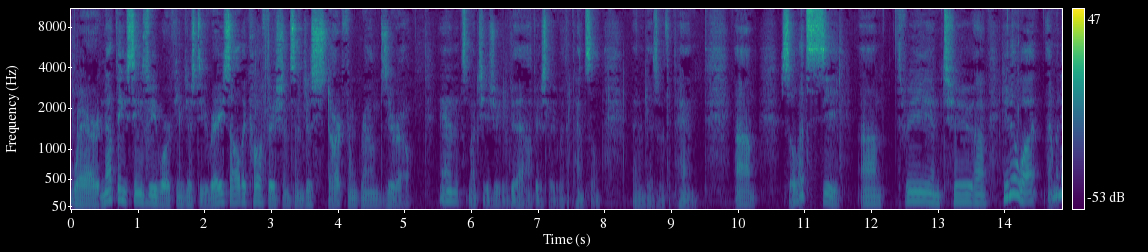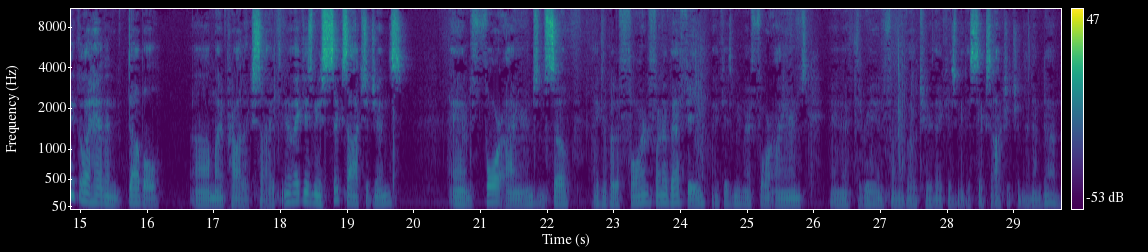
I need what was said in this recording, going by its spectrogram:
where nothing seems to be working, just erase all the coefficients and just start from ground zero. And it's much easier to do that, obviously, with a pencil than it is with a pen. Um, so let's see. Um, three and two. Uh, you know what? I'm going to go ahead and double uh, my product side. You know, that gives me six oxygens and four irons. And so I can put a four in front of Fe. That gives me my four irons. And a three in front of O2. That gives me the six oxygens, and I'm done.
